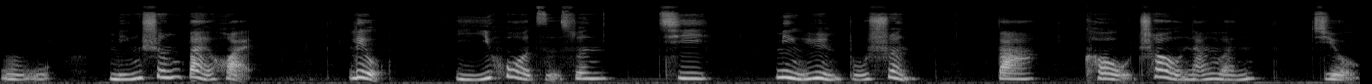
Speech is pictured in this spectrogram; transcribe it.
五、名声败坏；六、遗祸子孙；七、命运不顺；八、口臭难闻；九、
